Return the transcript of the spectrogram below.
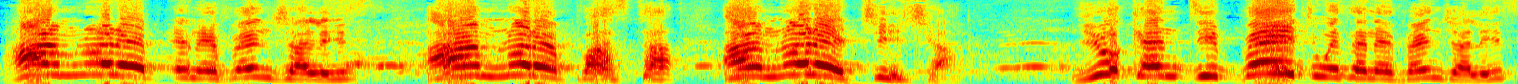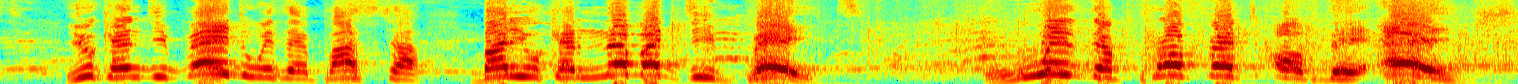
I'm not a, an evangelist. I'm not a pastor. I'm not a teacher. You can debate with an evangelist. You can debate with a pastor, but you can never debate with the prophet of the age.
